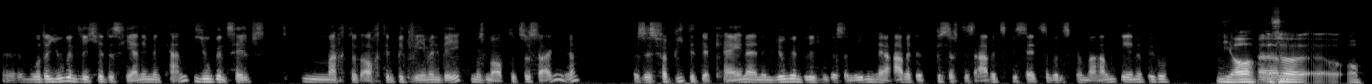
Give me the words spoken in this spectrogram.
äh, wo der Jugendliche das hernehmen kann. Die Jugend selbst macht dort auch den bequemen Weg, muss man auch dazu sagen. Ja? Also es verbietet ja keiner einem Jugendlichen, dass er nebenher arbeitet, bis auf das Arbeitsgesetz, aber das kann man angehen ein bisschen. Ja, also ähm, ab,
